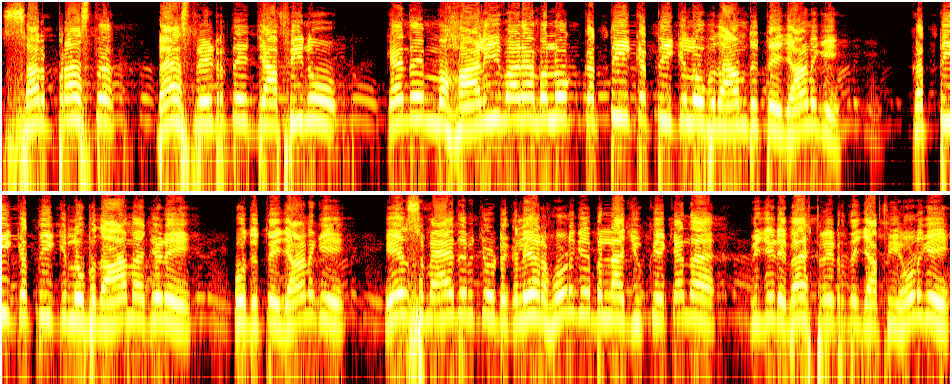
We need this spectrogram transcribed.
ਸਰਪ੍ਰਸਤ ਬੈਸਟ ਰੇਡਰ ਤੇ ਜਾਫੀ ਨੂੰ ਕਹਿੰਦੇ ਮੋਹਾਲੀ ਵਾਲਿਆਂ ਵੱਲੋਂ 31 31 ਕਿਲੋ ਬਦਾਮ ਦਿੱਤੇ ਜਾਣਗੇ। 31 31 ਕਿਲੋ ਬਦਾਮ ਹੈ ਜਿਹੜੇ ਉਹ ਦਿੱਤੇ ਜਾਣਗੇ। ਇਸ ਮੈਚ ਦੇ ਵਿੱਚੋਂ ਡਿਕਲੇਅਰ ਹੋਣਗੇ ਬਿੱਲਾ ਯੂਕੇ ਕਹਿੰਦਾ ਵੀ ਜਿਹੜੇ ਬੈਸਟ ਰੇਡਰ ਤੇ ਜਾਫੀ ਹੋਣਗੇ।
